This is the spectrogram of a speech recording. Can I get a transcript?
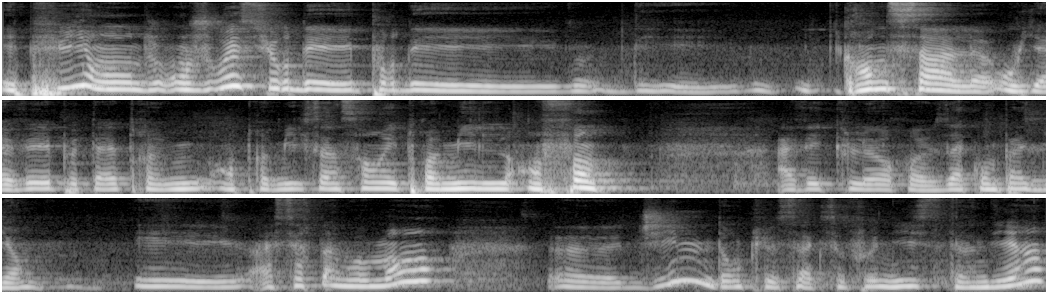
Et puis on, jouait sur des, pour des, des, grandes salles où il y avait peut-être entre 1500 et 3000 enfants avec leurs accompagnants. Et à certains moments, euh, Jim, donc le saxophoniste indien,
